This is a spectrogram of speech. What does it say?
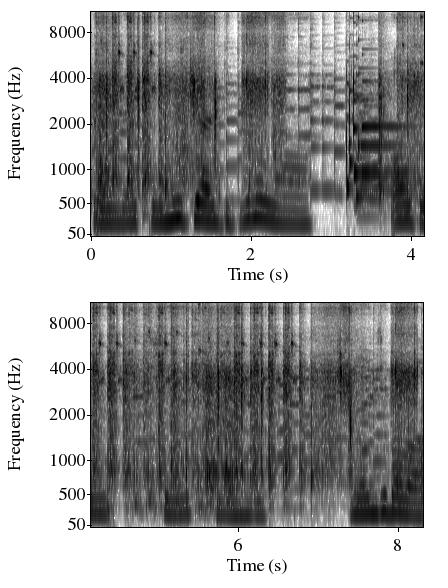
Şöyle domuz geldi. Bu ne ya? Aldım. Şey, dilenci. Dilenci baba.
